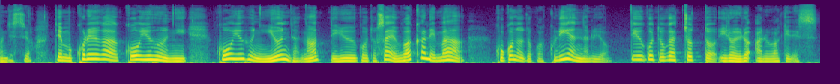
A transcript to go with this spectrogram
うんですよ。でもこれがこういうふうにこういうふうに言うんだなっていうことさえ分かればここのとこはクリアになるよっていうことがちょっといろいろあるわけです。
